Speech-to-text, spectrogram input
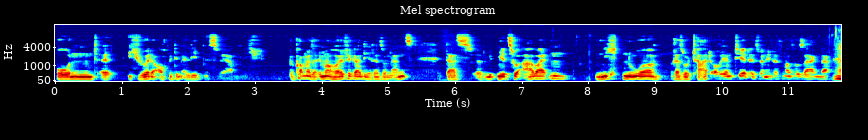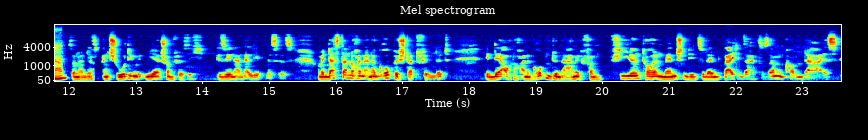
Und äh, ich würde auch mit dem Erlebnis werben. Ich bekomme also immer häufiger die Resonanz, dass äh, mit mir zu arbeiten nicht nur resultatorientiert ist, wenn ich das mal so sagen darf, ja. sondern dass ein Shooting mit mir schon für sich gesehen ein Erlebnis ist. Und wenn das dann noch in einer Gruppe stattfindet, in der auch noch eine Gruppendynamik von vielen tollen Menschen, die zu der gleichen Sache zusammenkommen, da ist,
